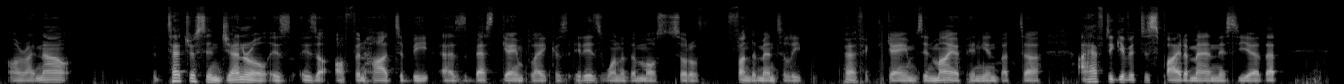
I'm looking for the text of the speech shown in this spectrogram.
All right, now Tetris in general is is often hard to beat as the best gameplay because it is one of the most sort of fundamentally perfect games in my opinion. But uh, I have to give it to Spider Man this year. That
